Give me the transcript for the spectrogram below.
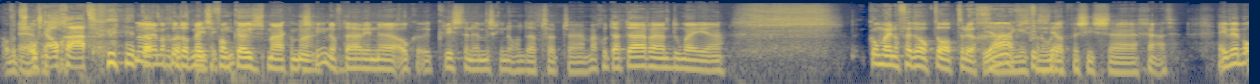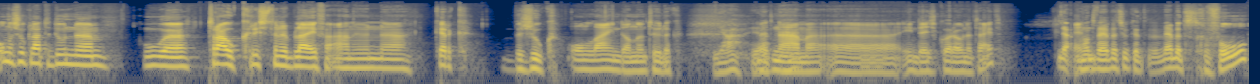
Of het Ja, zo snel dus- gaat. Nee, maar goed, dat, mensen van niet. keuzes maken misschien. Of daarin eh, ook christenen misschien nog dat soort... eh, maar goed, dat, daar eh, doen wij... komen wij nog verder op, op terug, Ja, denk ik, van hoe dat precies gaat. Hey, we hebben onderzoek laten doen ehm, hoe trouw christenen blijven aan hun eh, kerkbezoek. Online dan natuurlijk, Ja, ja, met name eh, in deze coronatijd. Ja, En- want we hebben natuurlijk het, we hebben het gevoel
